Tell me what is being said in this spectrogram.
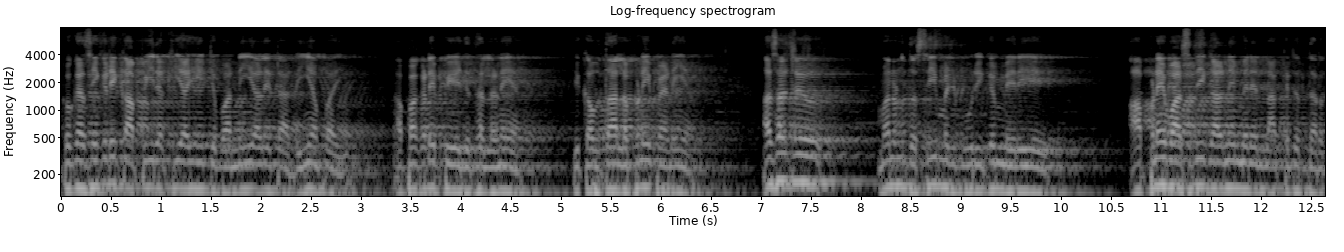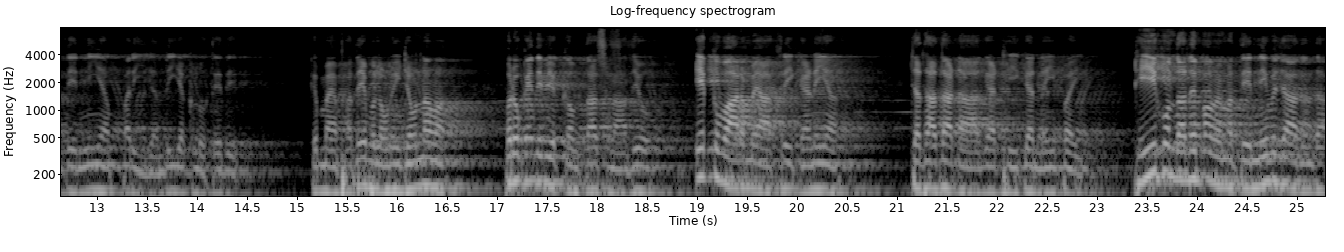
ਕਿਉਂਕਿ ਅਸੀਂ ਕਿਹੜੀ ਕਾਪੀ ਰੱਖੀ ਆ, ਅਸੀਂ ਜ਼ਬਾਨੀ ਵਾਲੇ ਢਾਡੀ ਢਾਡੀਆਂ ਭਾਈ। ਆਪਾਂ ਕਿਹੜੇ ਪੇਜ ਥੱਲਣੇ ਆ, ਵੀ ਕਵਿਤਾ ਲੱਭਣੀ ਪੈਣੀ ਆ। ਅਸਲ 'ਚ ਮੈਂ ਉਹਨਾਂ ਨੂੰ ਦੱਸੀ ਮਜਬੂਰੀ ਕਿ ਮੇਰੇ ਆਪਣੇ ਵੱਸ ਦੀ ਗੱਲ ਨਹੀਂ, ਮੇਰੇ ਲੱਕ 'ਚ ਦਰਦ ਇੰਨੀ ਆ, ਭਰੀ ਜਾਂਦੀ ਆ ਖਲੋਤੇ ਦੇ, ਕਿ ਮੈਂ ਫਤਿਹ ਬੁਲਾਉਣੀ ਚਾਹੁੰਦਾ ਵਾਂ। ਪਰ ਉਹ ਕਹਿੰਦੇ ਵੀ ਇੱਕ ਕਵਿਤਾ ਸੁਣਾ ਦਿਓ। ਇੱਕ ਵਾਰ ਮੈਂ ਆਖਰੀ ਕਹਿਣੀ ਆ, ਜਥਾ ਤੁਹਾਡਾ ਆ ਗਿਆ, ਠੀਕ ਹੈ, ਨਹੀਂ ਭਾਈ। ਠੀਕ ਹੁੰਦਾ ਤੇ ਭਾਵੇਂ ਮੈਂ ਤਿੰਨ ਹੀ ਵਜਾ ਦਿੰਦਾ,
